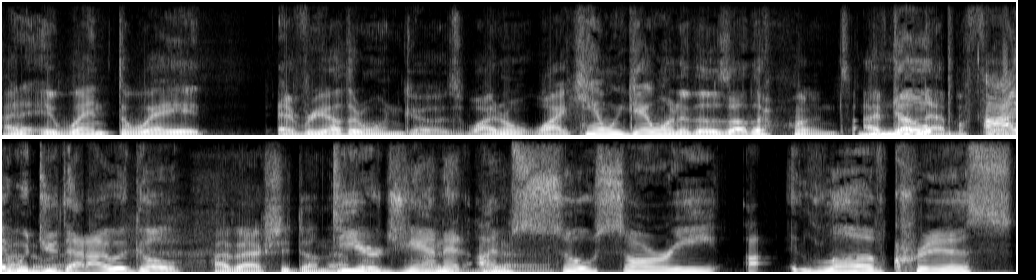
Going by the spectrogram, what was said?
I, it went the way it, every other one goes. Why don't? Why can't we get one of those other ones? I've nope. done that before. I would do way. that. I would go, I've actually done that. Dear before. Janet, I- I'm yeah. so sorry. I love Chris.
